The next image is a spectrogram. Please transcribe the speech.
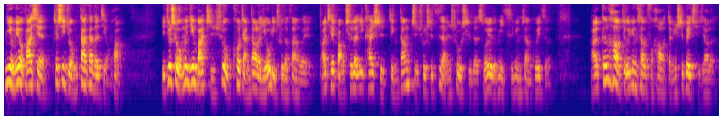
你有没有发现，这是一种大大的简化？也就是我们已经把指数扩展到了有理数的范围，而且保持了一开始仅当指数是自然数时的所有的幂次运算规则。而根号这个运算符号等于是被取消了，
